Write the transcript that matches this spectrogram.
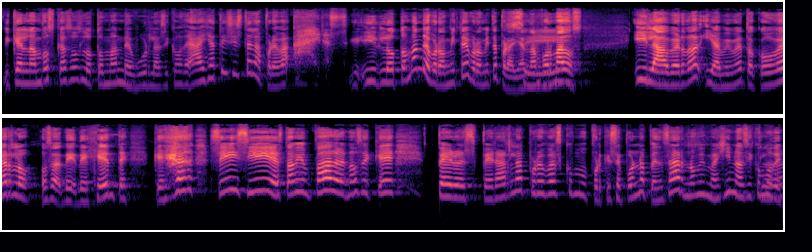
Y que en ambos casos lo toman de burla, así como de, ay, ya te hiciste la prueba. Ay, eras-". y lo toman de bromita y bromita, pero ya andan Sí. formados. Y la verdad, y a mí me tocó verlo, o sea, de, de gente que, "Ja, sí, sí, está bien padre, no sé qué, pero esperar la prueba es como porque se ponen a pensar, no me imagino, así como de.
